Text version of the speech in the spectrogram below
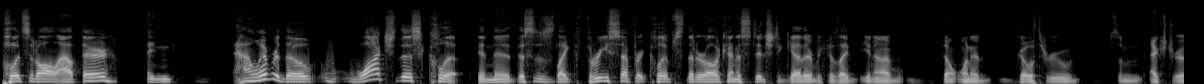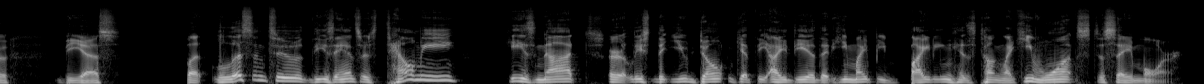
puts it all out there. And however, though, watch this clip. And the, this is like three separate clips that are all kind of stitched together because I, you know, I don't want to go through some extra BS, but listen to these answers. Tell me he's not, or at least that you don't get the idea that he might be biting his tongue, like he wants to say more.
